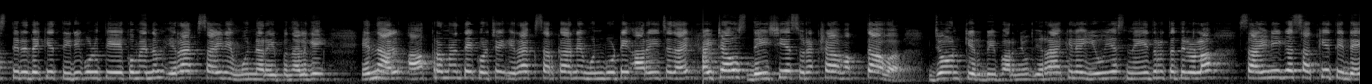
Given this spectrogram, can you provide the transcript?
അസ്ഥിരതയ്ക്ക് തിരികൊളുത്തിയേക്കുമെന്നും ഇറാഖ് സൈന്യം മുന്നറിയിപ്പ് നൽകി. എന്നാൽ ആക്രമണത്തെക്കുറിച്ച് ഇറാഖ് സർക്കാരിനെ മുൻകൂട്ടി അറിയിച്ചതായി വൈറ്റ് ഹൌസ് ദേശീയ സുരക്ഷാ വക്താവ് ജോൺ കിർബി പറഞ്ഞു. ഇറാഖിലെ യു എസ് നേതൃത്വത്തിലുള്ള സൈനിക സഖ്യത്തിന്റെ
